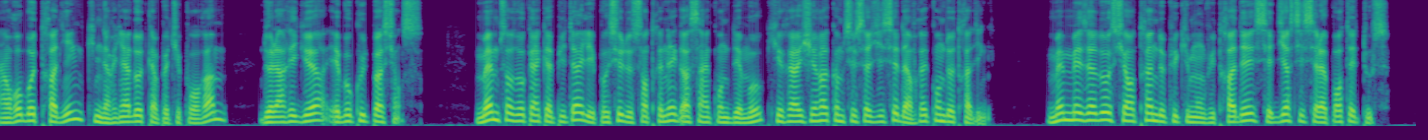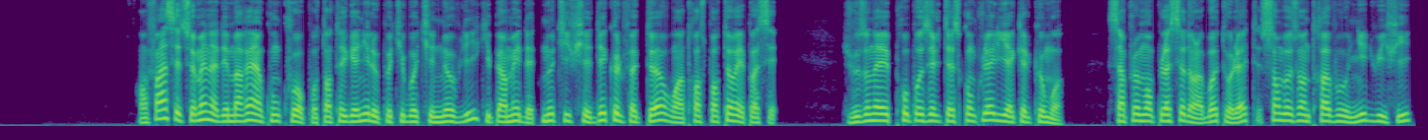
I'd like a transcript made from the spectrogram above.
un robot de trading qui n'est rien d'autre qu'un petit programme, de la rigueur et beaucoup de patience. Même sans aucun capital, il est possible de s'entraîner grâce à un compte démo qui réagira comme s'il s'agissait d'un vrai compte de trading. Même mes ados s'y entraînent depuis qu'ils m'ont vu trader, c'est dire si c'est la portée de tous. Enfin, cette semaine a démarré un concours pour tenter de gagner le petit boîtier Novli qui permet d'être notifié dès que le facteur ou un transporteur est passé. Je vous en avais proposé le test complet il y a quelques mois. Simplement placé dans la boîte aux lettres, sans besoin de travaux ni de Wi-Fi,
